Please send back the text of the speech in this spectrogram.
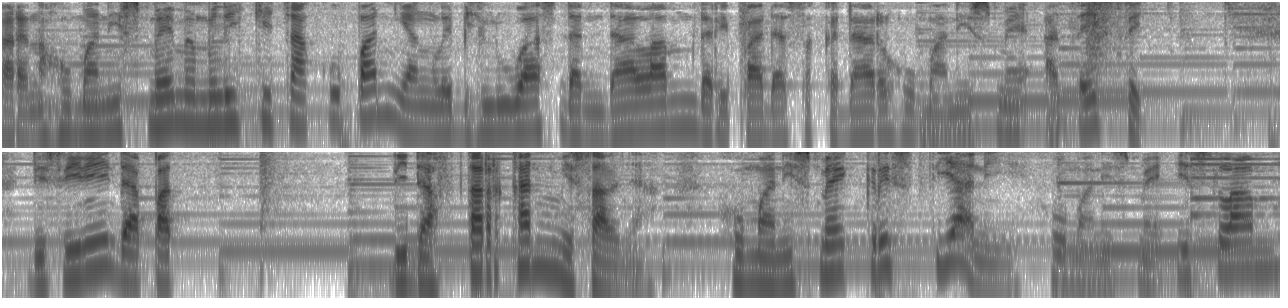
karena humanisme memiliki cakupan yang lebih luas dan dalam daripada sekedar humanisme ateistik. Di sini dapat didaftarkan misalnya humanisme Kristiani, humanisme Islam,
